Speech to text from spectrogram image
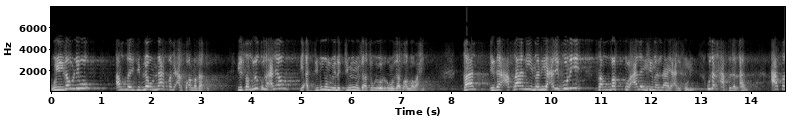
ويلولوا الله يجيب له الناس ما بيعرفوا الله ذاته. يسلطون عليهم يأدبون وينجمون ذاته ويوروه ذاته الله واحد. قال إذا عصاني من يعرفني سلطت عليه من لا يعرفني. وده الحاصل الآن. عصى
